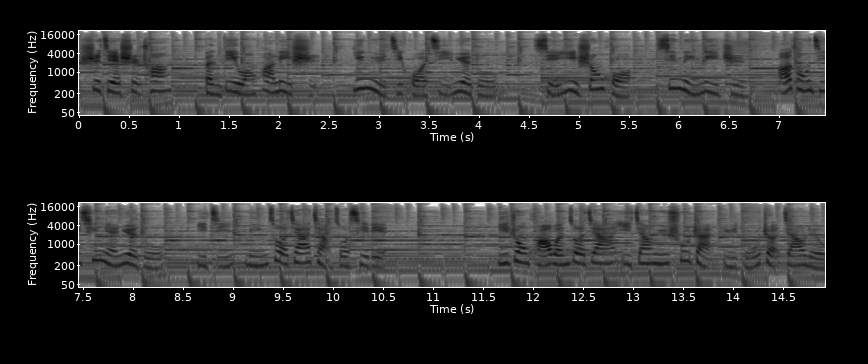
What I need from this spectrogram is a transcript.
世界视窗、本地文化历史、英语及国际阅读、写意生活、心灵励志、儿童及青年阅读，以及名作家讲座系列。一众华文作家亦将于书展与读者交流。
